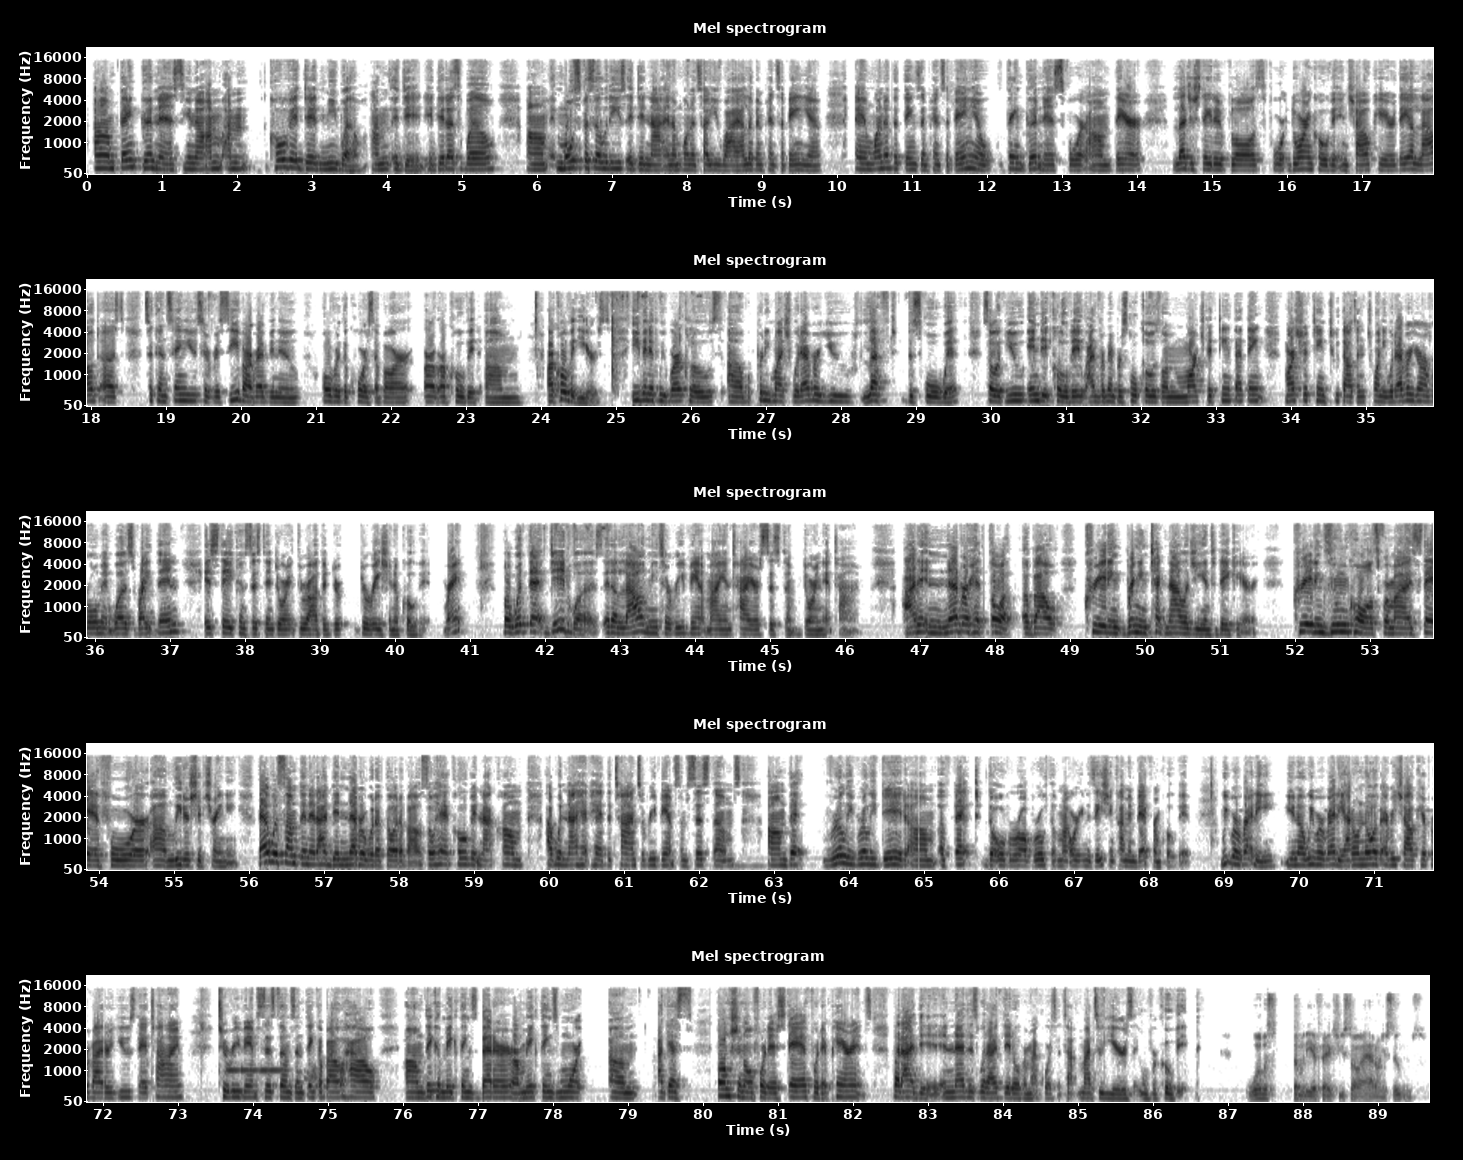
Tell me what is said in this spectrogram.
Um, thank goodness, you know, I'm, I'm, COVID did me well. Um, it did. It did us well. Um, most facilities, it did not. And I'm going to tell you why. I live in Pennsylvania. And one of the things in Pennsylvania, thank goodness for um, their legislative laws for during COVID in childcare, they allowed us to continue to receive our revenue over the course of our our, our COVID um, our COVID years. Even if we were closed, uh, pretty much whatever you left the school with. So if you ended COVID, I remember school closed on March 15th, I think March 15th, 2020. Whatever your enrollment was right then, it stayed consistent during throughout the du- duration of COVID, right? But what that did was it allowed me to revamp my entire system during that time. I didn't never had thought about creating bringing technology into daycare creating zoom calls for my staff for um, leadership training. That was something that i did never would have thought about. So had covid not come i would not have had the time to revamp some systems um, that really really did um, affect the overall growth of my organization coming back from covid. We were ready you know we were ready. I don't know if every child care provider used that time to revamp systems and think about how um, they could make things better or make things more, um, I guess, functional for their staff, for their parents. But I did, and that is what I did over my course of time, my two years over COVID. What was some of the effects you saw it had on your students?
